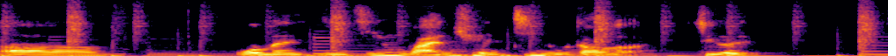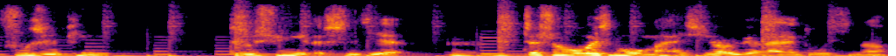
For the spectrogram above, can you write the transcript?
呃，我们已经完全进入到了这个复制品这个虚拟的世界。嗯这时候为什么我们还需要原来的东西呢？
